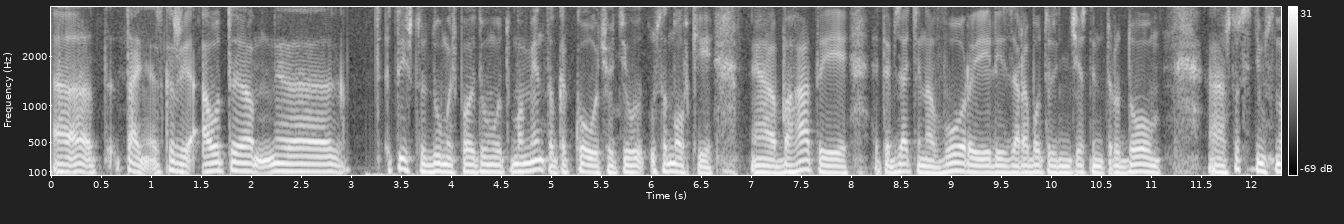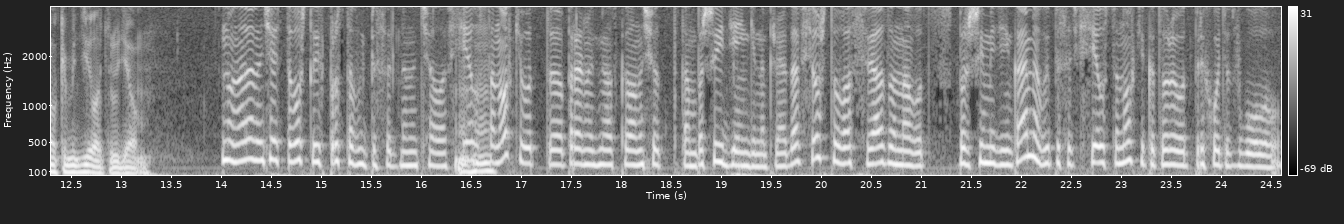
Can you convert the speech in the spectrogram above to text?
А, Таня, скажи, а вот э, э, ты что думаешь по этому вот моменту, как коуч, эти установки богатые, это обязательно воры или заработали нечестным трудом. Что с этими установками делать людям? Ну, надо начать с того, что их просто выписать для начала. Все Мгм. установки, вот э, правильно Людмила сказала насчет там большие деньги, например, да, все, что у вас связано вот с большими деньгами, выписать все установки, которые вот приходят в голову.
